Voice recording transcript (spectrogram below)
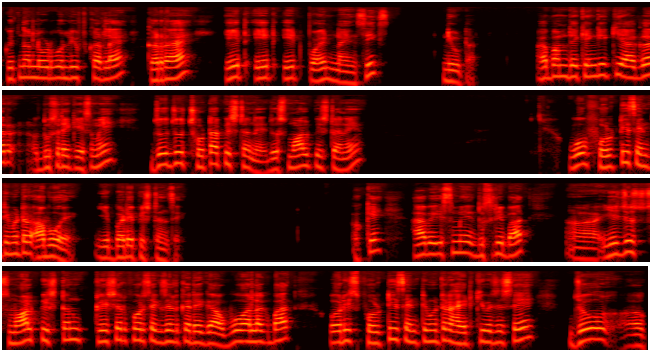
कितना लोड वो लिफ्ट कर रहा है, कर रहा है eight eight eight point nine six newton. अब हम देखेंगे कि अगर, दूसरे केस में, जो जो छोटा पिस्टन है, जो स्मॉल पिस्टन है वो 40 सेंटीमीटर अबो है, ये बड़े पिस्टन से। ओके, अब इसमें दूसरी बात ये जो small piston pressure force exert करेगा, वो अलग बात, और इस 40 सेंटीमीटर हाइट की वजह से जो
